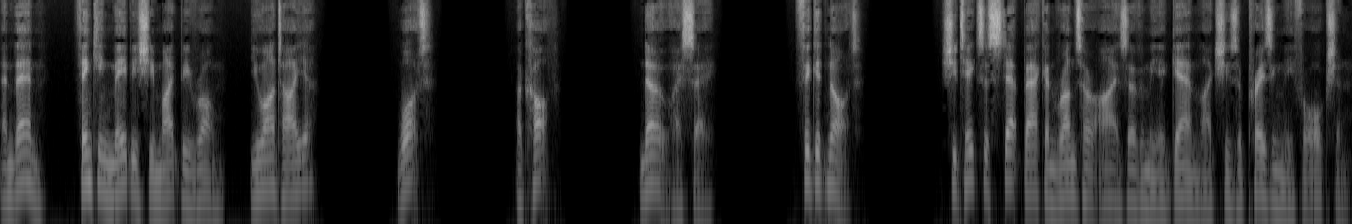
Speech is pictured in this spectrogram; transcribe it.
And then, thinking maybe she might be wrong, you aren't, are you? What? A cop? No, I say. Figured not. She takes a step back and runs her eyes over me again like she's appraising me for auction.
